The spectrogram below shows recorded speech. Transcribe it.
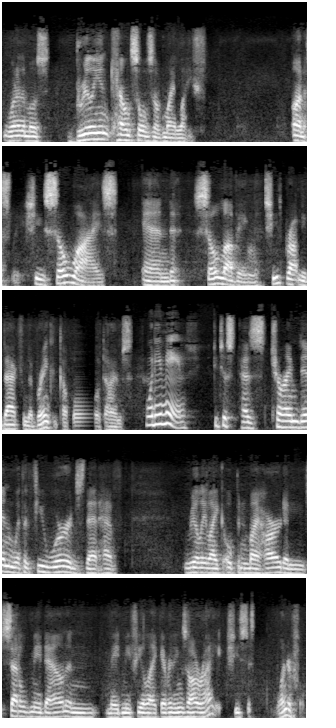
one of the most brilliant counsels of my life. Honestly, she's so wise and so loving. She's brought me back from the brink a couple of times. What do you mean? She just has chimed in with a few words that have really like opened my heart and settled me down and made me feel like everything's all right. She's just wonderful.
